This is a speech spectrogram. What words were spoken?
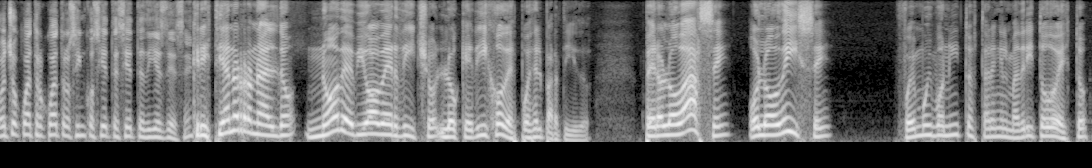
844-577-1010, ¿eh? Cristiano Ronaldo no debió haber dicho lo que dijo después del partido, pero lo hace o lo dice. Fue muy bonito estar en el Madrid todo esto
